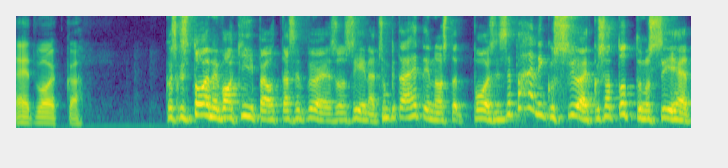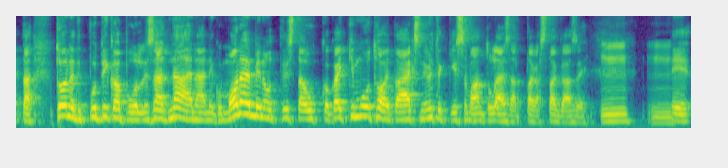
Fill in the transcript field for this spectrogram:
Et voikaan. Koska se toinen vaan kiipeä ottaa se vyö ja se on siinä, että sun pitää heti nostaa pois. Niin se vähän niin kuin syö, että kun sä oot tottunut siihen, että toinen tippuu tikapuolelle, niin sä et näe enää niin kuin monen minuuttista ukkoa. Kaikki muut hoitaa X, niin yhtäkkiä se vaan tulee sieltä takas takaisin. Mm, mm. Niin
